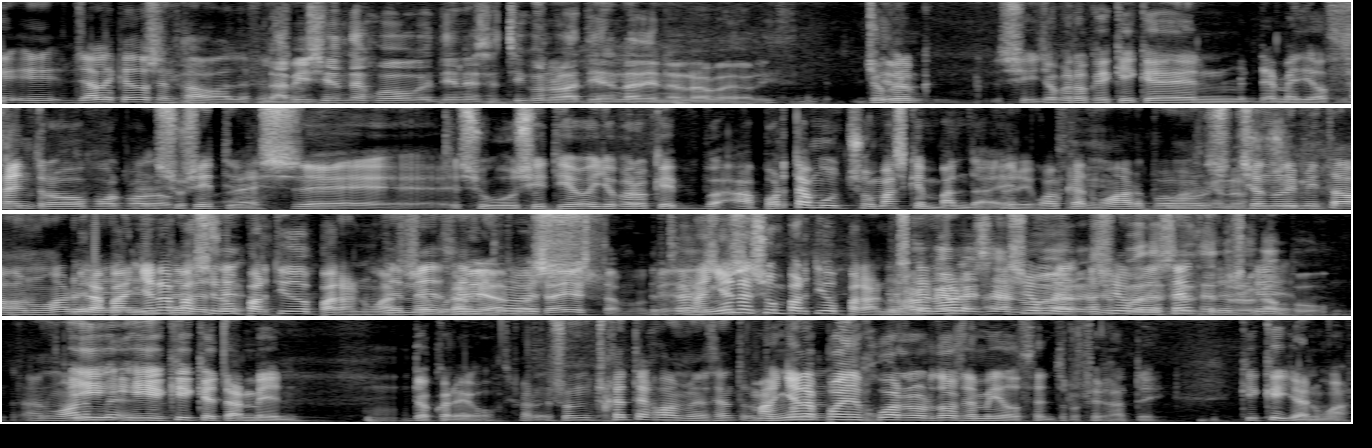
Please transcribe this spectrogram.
y ya le quedó sentado al defensa. La visión de juego que tiene ese chico no la tiene nadie en el Real Valladolid. Yo creo que, sí, yo creo que Quique en- de medio centro por, por- Es su sitio. es eh, su sitio y yo creo que aporta mucho más que en banda, ¿eh? Pero igual que Anuar, pues, no siendo limitado a Anuar. Mira, eh, mañana el va a ser un partido para Anuar, de medio seguramente. centro Mira, pues es- ahí estamos. Mira, claro, Mañana es- es un partido para Es Anuar. que Anuar ha sido, ha medio centro. Es centro que del campo. Anuar Y, me- y Quique también, yo creo. claro, son gente que juega en medio centro. Mañana pueden jugar los dos de medio centro, fíjate. Quique y Anuar.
